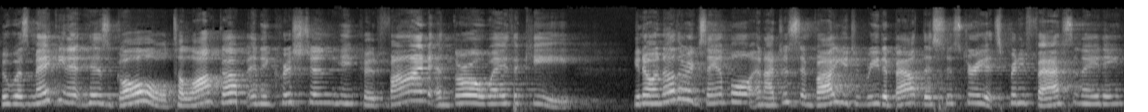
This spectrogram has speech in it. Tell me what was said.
who was making it his goal to lock up any Christian he could find and throw away the key. You know, another example, and I just invite you to read about this history, it's pretty fascinating.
